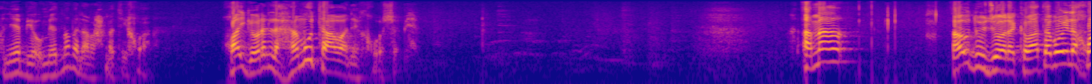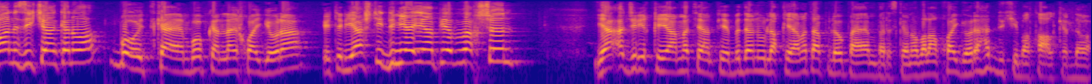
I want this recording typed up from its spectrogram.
ونیا بێ ئومێد مەبە لە ڕحمەتی خوا. خی گەورە لە هەموو تاوانێک خۆشە بێ. ئەمە ئەو دوو جۆرە کەواتە بۆی لە خوا نزیکیانکەنەوە بۆ ئەوی تکایان بۆ بکەن لای خی گەورە ئیتر یاشتی دنیاییان پێ ببەخشن یا ئەجری قیامەتیان پێ بدەن و لە قیامەتا پلە و پایان بەرزکەنەوە بەڵام خی گەورە هەردووکی بەتاڵ کردەوە.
